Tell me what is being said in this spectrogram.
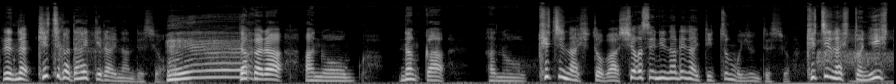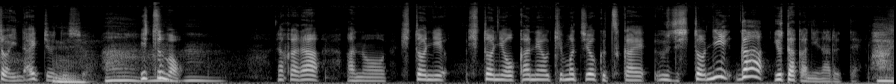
でねケチが大嫌いなんですよ。へえだからあのなんかあのケチな人は幸せになれないっていつも言うんですよ。ケチな人にいい人はいないって言うんですよ。いつもだからあの人に人にお金を気持ちよく使える人にが豊かになるって。はい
